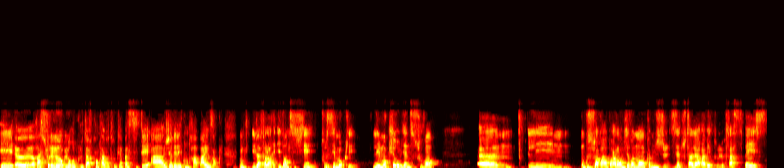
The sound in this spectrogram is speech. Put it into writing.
et euh, rassurer le, recruteur quant à votre capacité à gérer les contrats, par exemple. Donc, il va falloir identifier tous ces mots-clés, les mots qui reviennent souvent, euh, donc que ce soit par rapport à l'environnement, comme je disais tout à l'heure, avec le fast pace,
